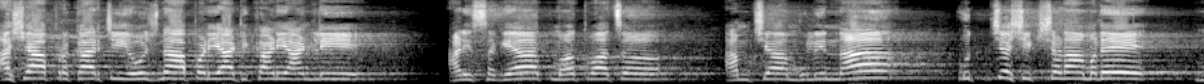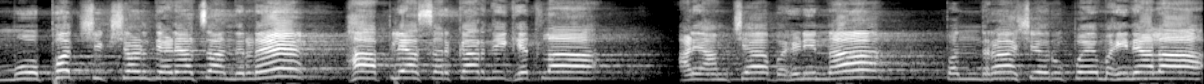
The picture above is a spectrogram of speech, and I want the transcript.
अशा प्रकारची योजना आपण या ठिकाणी आणली. आणि सगळ्यात महत्वाचं आमच्या मुलींना उच्च शिक्षणामध्ये मोफत शिक्षण देण्याचा निर्णय हा आपल्या सरकारने घेतला. आणि आमच्या बहिणींना पंधराशे रुपये महिन्याला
